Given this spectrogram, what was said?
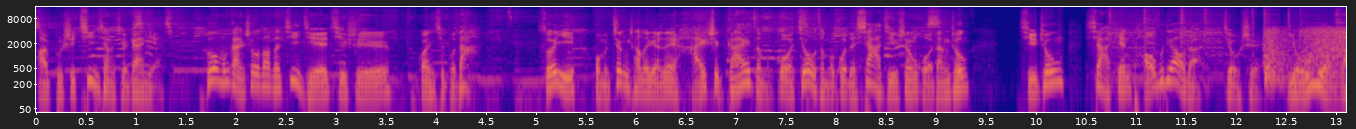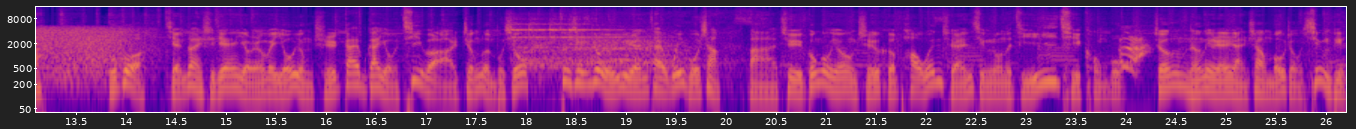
而不是气象学概念，和我们感受到的季节其实关系不大。所以，我们正常的人类还是该怎么过就怎么过的夏季生活当中。其中夏天逃不掉的就是游泳了。不过前段时间有人为游泳池该不该有气味而争论不休。最近又有一人在微博上把去公共游泳池和泡温泉形容的极其恐怖，称能令人染上某种性病。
